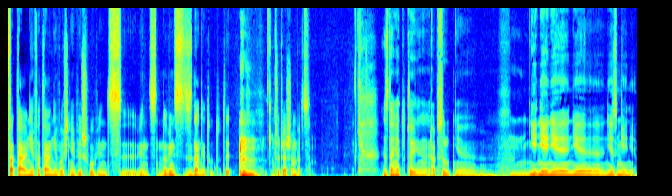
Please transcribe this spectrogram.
fatalnie, fatalnie właśnie wyszło, więc, więc, no więc zdania tu, tutaj, przepraszam bardzo. Zdania tutaj absolutnie nie, nie, nie, nie, nie zmienię.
